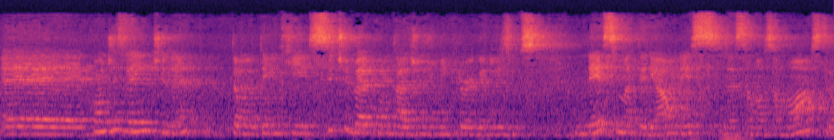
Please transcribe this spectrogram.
é, condizente, né? Então, eu tenho que, se tiver contagem de micro-organismos nesse material, nesse, nessa nossa amostra,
